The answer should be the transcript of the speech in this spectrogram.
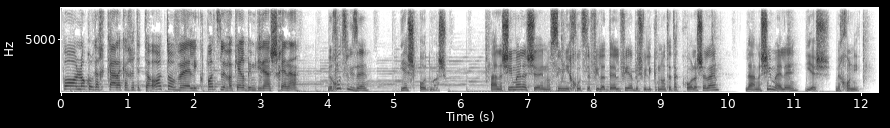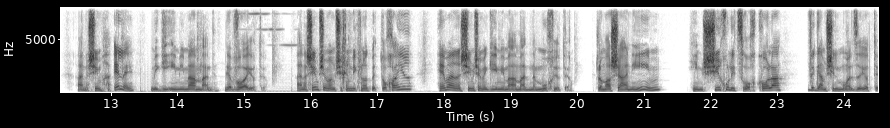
פה לא כל כך קל לקחת את האוטו ולקפוץ לבקר במדינה שכנה. וחוץ מזה, יש עוד משהו. האנשים האלה שנוסעים מחוץ לפילדלפיה בשביל לקנות את הקולה שלהם, לאנשים האלה יש מכונית. האנשים האלה מגיעים ממעמד גבוה יותר. האנשים שממשיכים לקנות בתוך העיר, הם האנשים שמגיעים ממעמד נמוך יותר. כלומר שהעניים המשיכו לצרוך קולה וגם שילמו על זה יותר.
